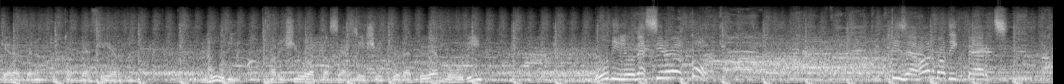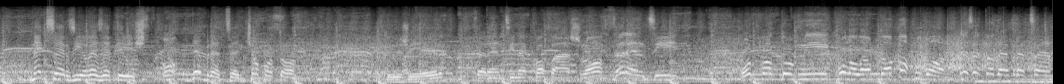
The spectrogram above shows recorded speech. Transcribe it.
keretben nem tudtak beférni. Bódi, is jó szerzését követően, Bódi. Bódi lő messziről, gól! 13. perc, megszerzi a vezetést a Debrecen csapata. Tőzsér, Ferencinek kapásra, Ferenci, ott pattog még, hol a labda, kapuban, vezet a Debrecen.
